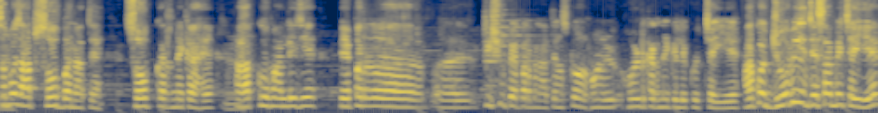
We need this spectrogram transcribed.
सपोज़ आप सोप बनाते हैं सोप करने का है। आपको मान लीजिए पेपर टिश्यू पेपर बनाते हैं उसको होल्ड करने के लिए कुछ चाहिए। आपको जो भी जैसा भी चाहिए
